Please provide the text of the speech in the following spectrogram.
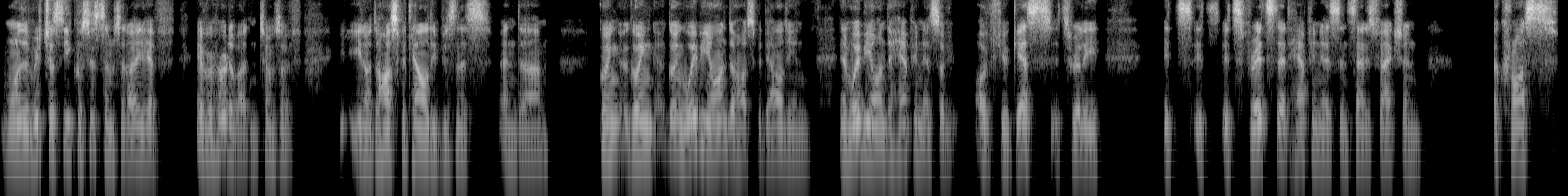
one of the richest ecosystems that I have ever heard about in terms of you know the hospitality business and um, going going going way beyond the hospitality and and way beyond the happiness of of your guests. It's really it's it's it spreads that happiness and satisfaction across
